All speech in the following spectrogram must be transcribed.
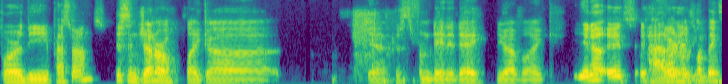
For the press rounds, just in general, like uh, yeah, just from day to day. You have like you know, it's it's pattern funny or something.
